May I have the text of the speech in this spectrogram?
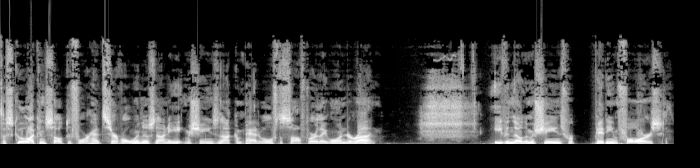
The school I consulted for had several Windows 98 machines not compatible with the software they wanted to run. Even though the machines were Pentium 4s,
